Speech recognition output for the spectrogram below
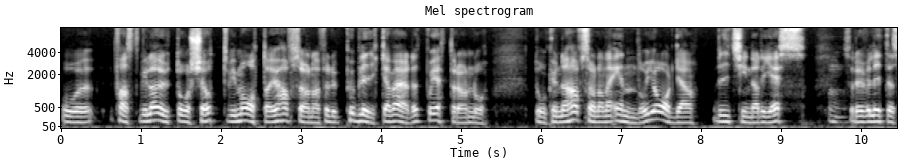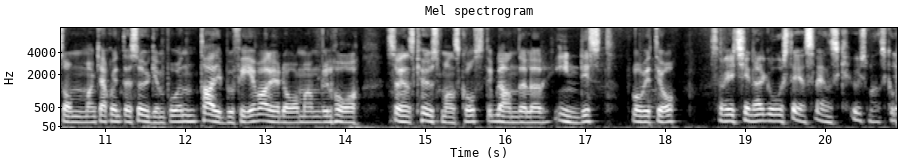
Och fast vi la ut då kött, vi matar ju havsörnar för det publika värdet på Jätterön då. Då kunde havsörnarna ändå jaga vitkindade gäss. Mm. Så det är väl lite som man kanske inte är sugen på en thaibuffé varje dag. Man vill ha svensk husmanskost ibland eller indiskt. Vad vet jag. Så vitkindad gås är svensk husmanskost.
